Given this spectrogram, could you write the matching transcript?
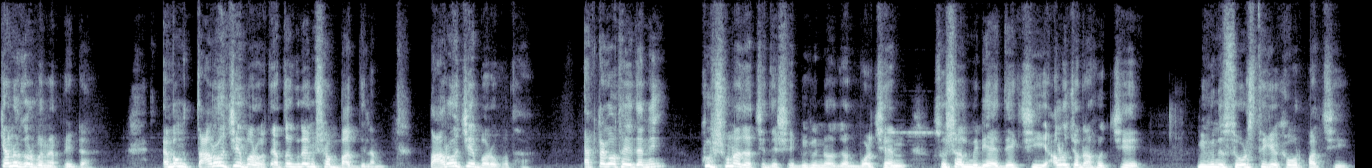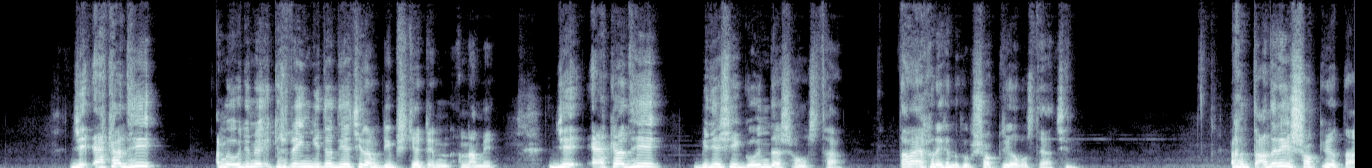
কেন করবেন আপনি এটা? এবং তারও চেয়ে বড় কথা, এতগুলো আমি সব বাদ দিলাম। তারও চেয়ে বড় কথা, একটা কথা ইদানিং খুব শোনা যাচ্ছে দেশে। বিভিন্ন জন বলছেন, সোশ্যাল মিডিয়ায় দেখছি, আলোচনা হচ্ছে, বিভিন্ন সোর্স থেকে খবর পাচ্ছি। যে একাধিক, আমি ওই দিনে কিছুটা ইঙ্গিতও দিয়েছিলাম ডিপ স্টেটের নামে, যে একাধিক বিদেশি গোয়েন্দা সংস্থা তারা এখন এখানে খুব সক্রিয় অবস্থায় আছেন। এখন তাদের এই সক্রিয়তা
